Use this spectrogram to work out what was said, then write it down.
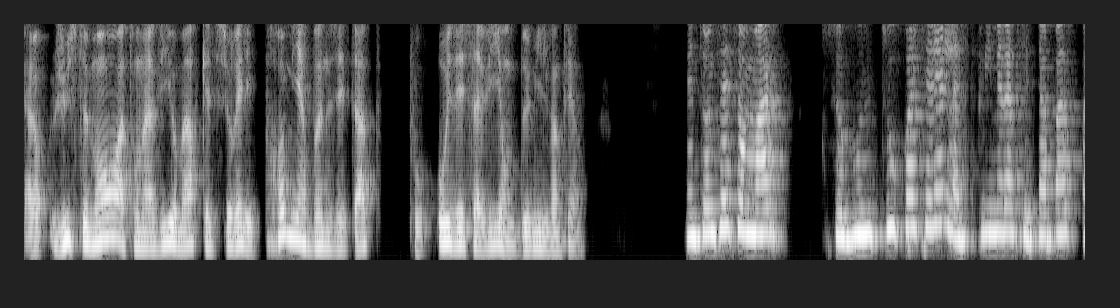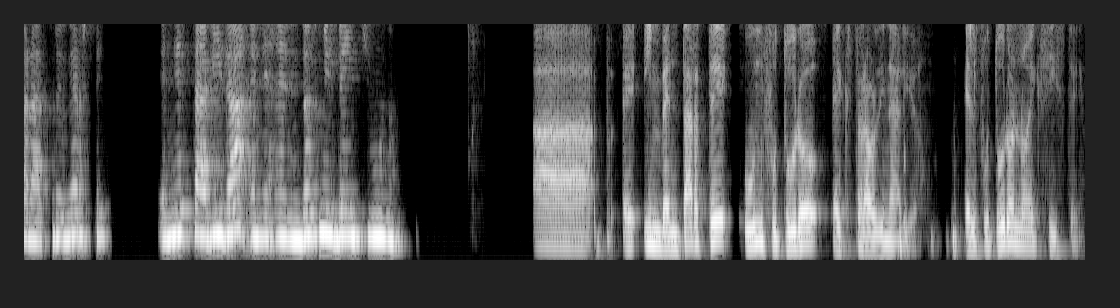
alors justement, à ton avis, Omar, quelles seraient les premières bonnes étapes pour oser sa vie en 2021 Entonces, Omar, según tú, ¿cuáles serían las primeras etapas para atreverse en esta vida en, en 2021? a eh, inventarte un futuro extraordinario. El futuro no existe.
